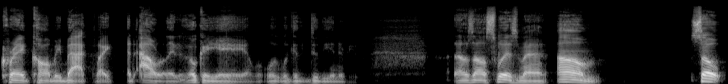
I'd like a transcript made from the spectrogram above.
Craig called me back like an hour later. Okay, yeah, yeah, yeah. We'll, we'll get to do the interview. That was all Swizz, man. Um, so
